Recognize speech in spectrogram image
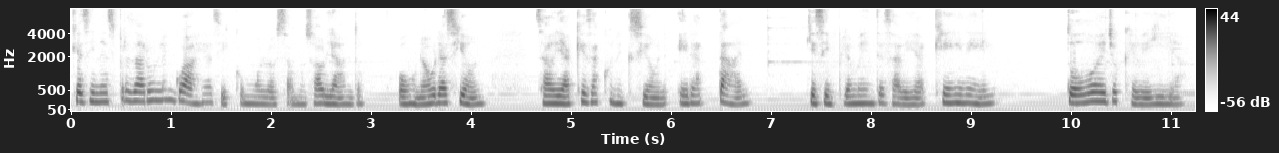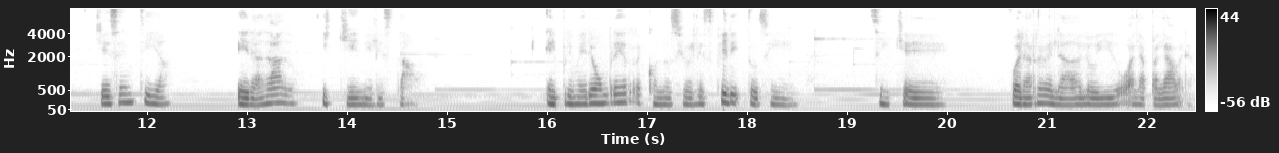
que sin expresar un lenguaje, así como lo estamos hablando, o una oración, sabía que esa conexión era tal que simplemente sabía que en él todo ello que veía, que sentía, era dado y que en él estaba. El primer hombre reconoció el Espíritu sin, que fuera revelado al oído a la palabra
